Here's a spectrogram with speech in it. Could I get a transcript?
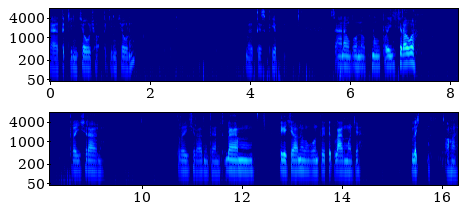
ដែលទឹកជីងចូលច្រកទឹកជីងចូលហ្នឹងមើលទេសភាព ស្អាតបងប្អូននៅក្នុងព្រៃជ្រៅត្រីច្រើនត្រីច្រើនមែនតើក្តាមអីក៏ច្រើនណាស់បងប្អូនពេលទឹកឡើងមកចេះលិចអស់ហើយ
